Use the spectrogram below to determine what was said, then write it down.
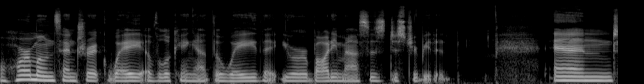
a hormone centric way of looking at the way that your body mass is distributed. And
